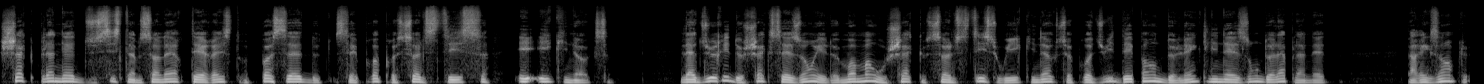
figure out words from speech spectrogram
chaque planète du système solaire terrestre possède ses propres solstices et équinoxes. La durée de chaque saison et le moment où chaque solstice ou équinoxe se produit dépendent de l'inclinaison de la planète. Par exemple,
